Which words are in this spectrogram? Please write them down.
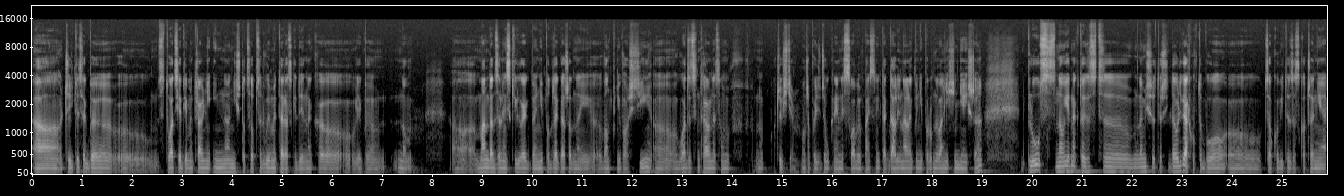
A, czyli to jest jakby e, sytuacja diametralnie inna niż to, co obserwujemy teraz, kiedy jednak e, jakby no, mandat Zeleńskiego jakby nie podlega żadnej wątpliwości. Władze centralne są no, oczywiście można powiedzieć, że Ukraina jest słabym państwem i tak dalej, no ale jakby nieporównywalnie silniejsze. Plus, no jednak to jest, e, no myślę, że też dla oligarchów to było całkowite zaskoczenie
